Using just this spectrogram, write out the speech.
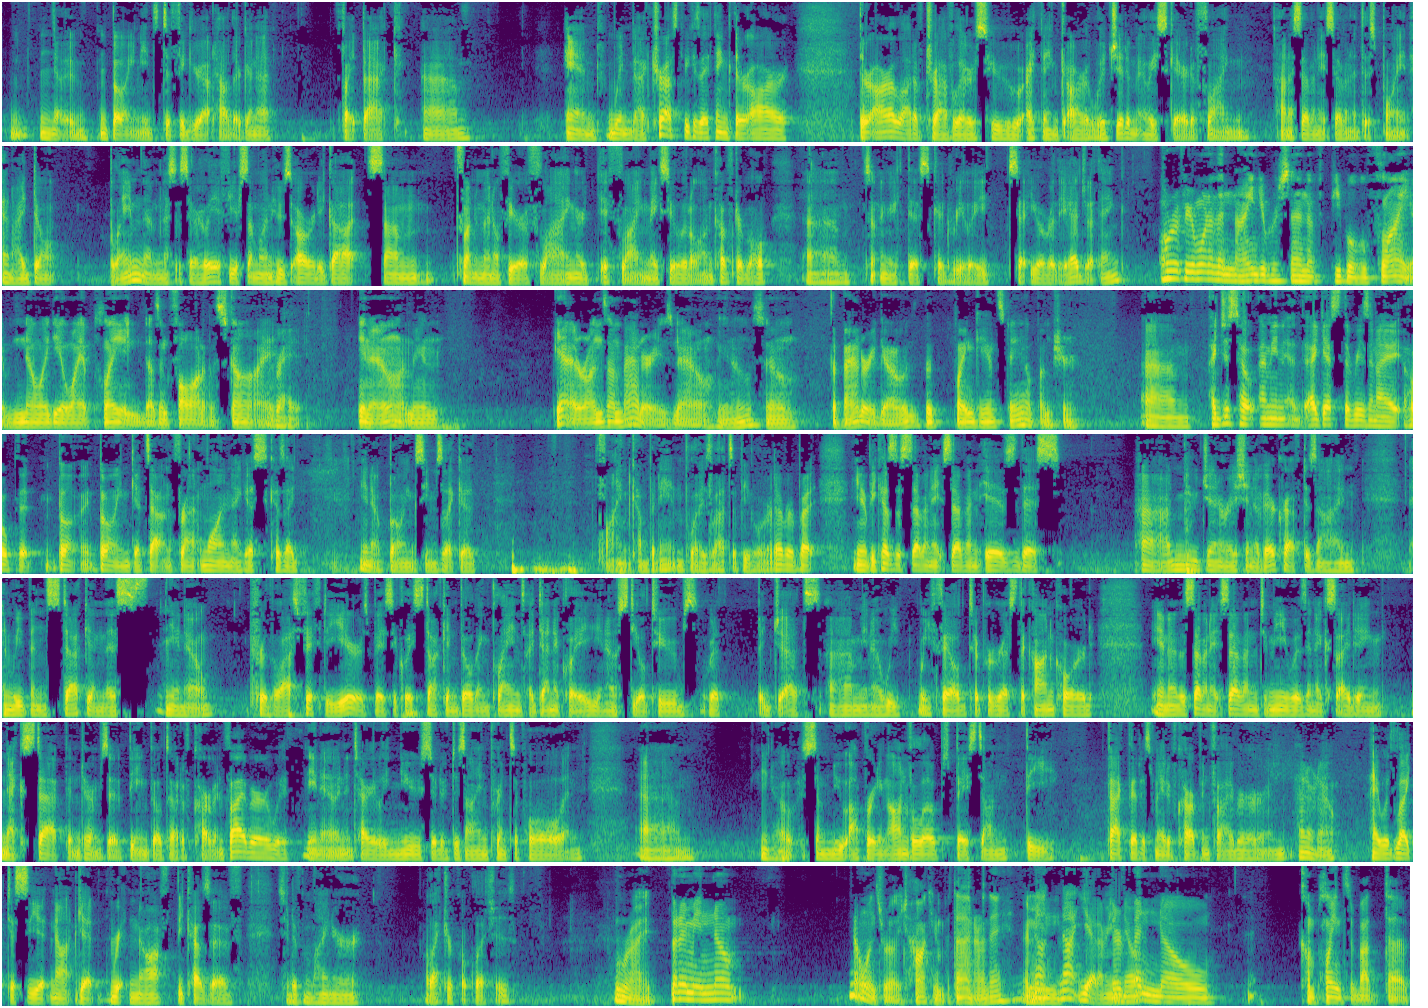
Boeing needs to figure out how they're going to fight back. Um, and win back trust. Because I think there are there are a lot of travelers who I think are legitimately scared of flying on a 787 at this point, and I don't blame them necessarily. If you're someone who's already got some fundamental fear of flying, or if flying makes you a little uncomfortable, um, something like this could really set you over the edge. I think. Or if you're one of the 90% of people who fly, you have no idea why a plane doesn't fall out of the sky. Right. You know, I mean, yeah, it runs on batteries now, you know, so the battery goes, the plane can't stay up, I'm sure. Um, I just hope. I mean, I guess the reason I hope that Bo- Boeing gets out in front, one, I guess, because I, you know, Boeing seems like a fine company employs lots of people or whatever. But you know, because the 787 is this uh, new generation of aircraft design, and we've been stuck in this, you know, for the last 50 years, basically stuck in building planes identically, you know, steel tubes with big jets. Um, you know, we we failed to progress the Concorde. You know, the 787 to me was an exciting next step in terms of being built out of carbon fiber with you know an entirely new sort of design principle and um, you know some new operating envelopes based on the fact that it's made of carbon fiber and I don't know. I would like to see it not get written off because of sort of minor electrical glitches. Right. But I mean, no, no one's really talking about that, are they? I Not, mean, not yet. I mean, there's no, been no complaints about the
